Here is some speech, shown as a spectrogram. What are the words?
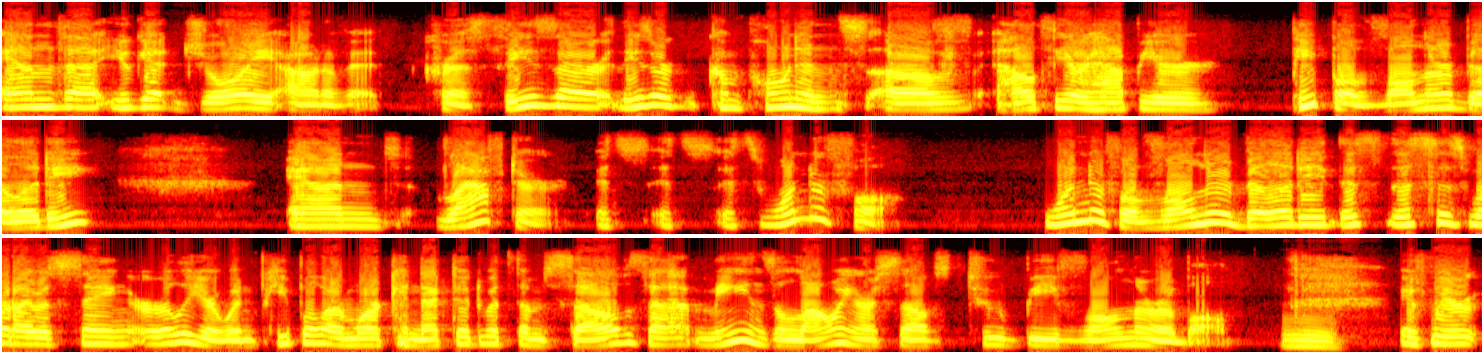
and that you get joy out of it, Chris. These are these are components of healthier, happier people, vulnerability and laughter. It's it's it's wonderful wonderful vulnerability this this is what i was saying earlier when people are more connected with themselves that means allowing ourselves to be vulnerable Mm. if we're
